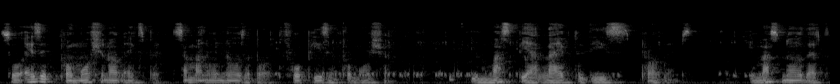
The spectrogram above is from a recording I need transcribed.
So, as a promotional expert, someone who knows about 4 P's in promotion, you must be alive to these problems. You must know that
